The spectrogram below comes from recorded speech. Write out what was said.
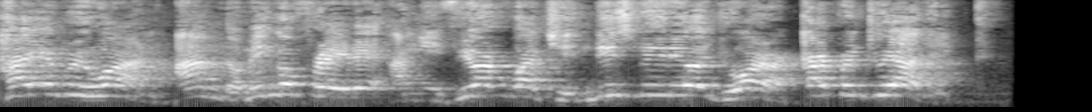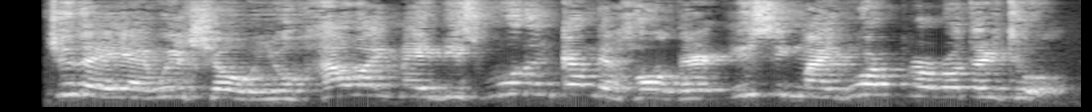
Hi everyone, I'm Domingo Freire and if you are watching this video, you are a carpentry addict. Today I will show you how I made this wooden candle holder using my WorkPro rotary tool.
